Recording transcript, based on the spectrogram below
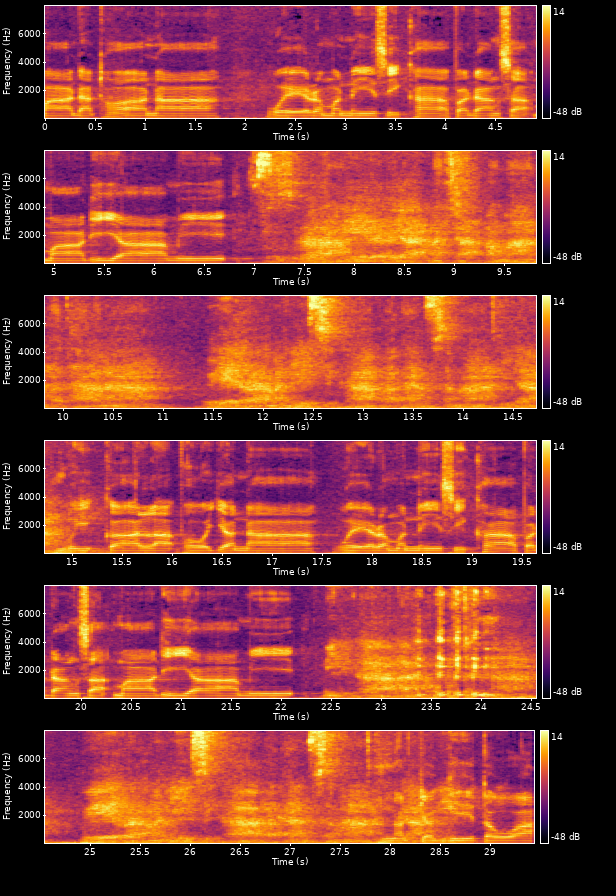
มาดทานา เวรมณีสิกขาปดังสมาดิยามิสุราเมรยมัจจปมาปทานา เวรมณีสิกขาปะทังสมาธิยามิวิกาละโภยนา เวรมณีสิกขาปดังสมาดิยามิมิกาลโภชนา เวรมณีสิกขาปะทังสมาธิ นัจจิกีตวา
